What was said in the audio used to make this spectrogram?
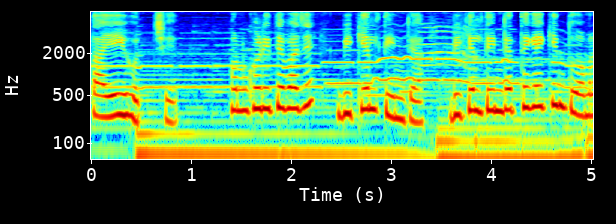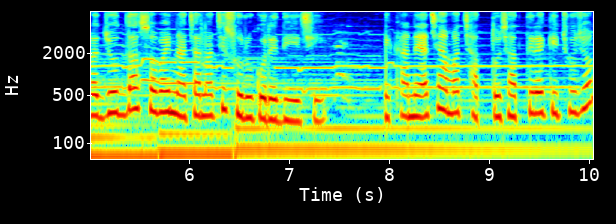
তাই হচ্ছে। ফোন ঘড়িতে বাজে বিকেল তিনটা। বিকেল তিনটার থেকেই কিন্তু আমরা জোরদার সবাই নাচানাচি শুরু করে দিয়েছি। এখানে আছে আমার ছাত্রছাত্রীরা কিছুজন,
